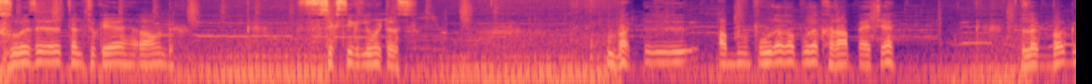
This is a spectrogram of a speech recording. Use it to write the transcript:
सुबह से चल चुके हैं अराउंड 60 किलोमीटर्स बट अब पूरा का पूरा ख़राब पैच है। लगभग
